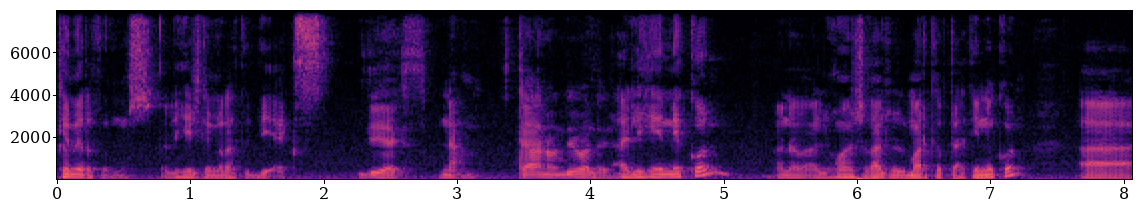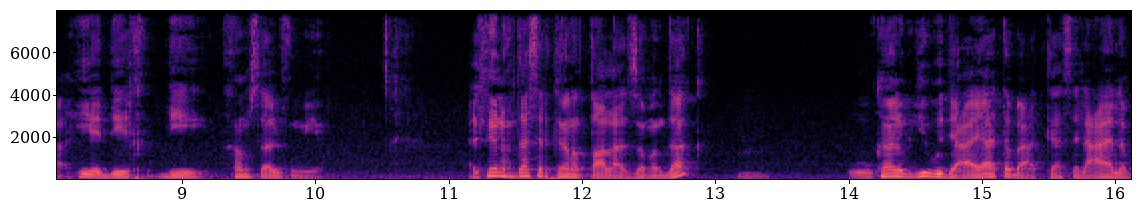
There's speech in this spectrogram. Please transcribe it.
كاميرا في النص اللي هي الكاميرات ال DX. DX. نعم. كانون دي ولا إيه؟ اللي هي نيكون. أنا اللي هو شغال في الماركة بتاعتي نيكون. آه هي دي D 5100 2011 كانت طالعة الزمن ذاك وكانوا بيجيبوا دعاياتها بعد كأس العالم.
